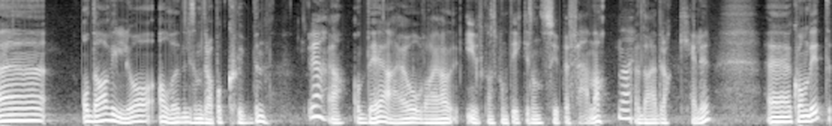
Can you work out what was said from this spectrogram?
Ehm, og da ville jo alle liksom dra på klubben. ja. Ja, og det er jo, var jeg i utgangspunktet ikke sånn superfan av. Nei. Da jeg drakk heller. Eh, kom dit,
